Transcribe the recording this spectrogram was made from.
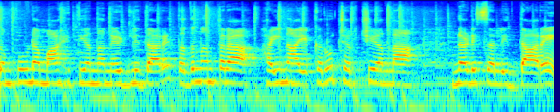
ಸಂಪೂರ್ಣ ಮಾಹಿತಿಯನ್ನ ನೀಡಲಿದ್ದಾರೆ. ತದನಂತರ ಹೈ ನಾಯಕರು ಚರ್ಚೆಯನ್ನ ನಡೆಸಲಿದ್ದಾರೆ.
